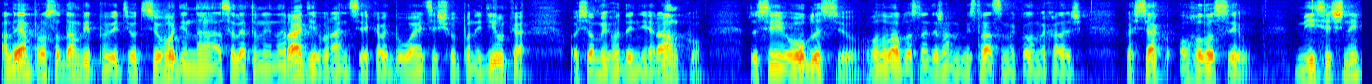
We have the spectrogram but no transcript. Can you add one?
але я вам просто дам відповідь. От сьогодні на селекторній нараді вранці, яка відбувається щопонеділка о 7 годині ранку, з усією областю, голова обласної державної адміністрації Микола Михайлович Костяк оголосив місячник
